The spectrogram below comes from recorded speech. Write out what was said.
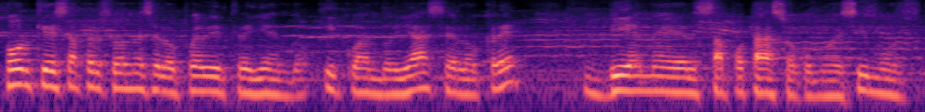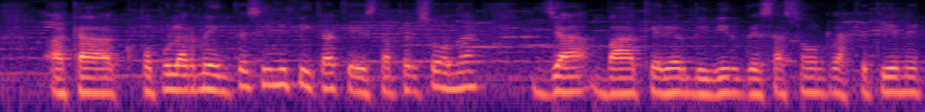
porque esa persona se lo puede ir creyendo y cuando ya se lo cree, viene el zapotazo, como decimos acá popularmente, significa que esta persona ya va a querer vivir de esas honras que tiene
